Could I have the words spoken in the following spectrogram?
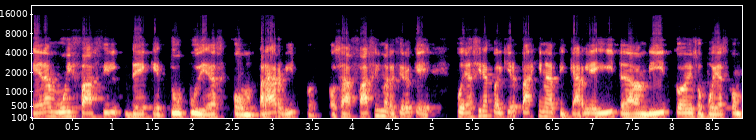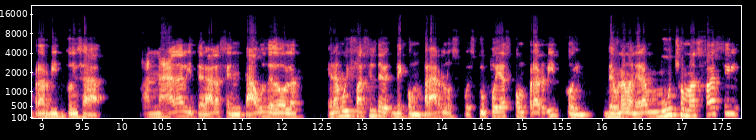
era muy fácil de que tú pudieras comprar Bitcoin. O sea, fácil me refiero a que podías ir a cualquier página, picarle ahí, te daban Bitcoins o podías comprar Bitcoins a, a nada, literal, a centavos de dólar. Era muy fácil de, de, comprarlos, pues tú podías comprar Bitcoin de una manera mucho más fácil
